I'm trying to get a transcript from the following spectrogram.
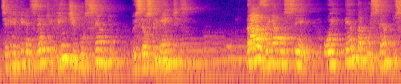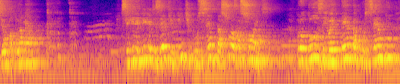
Significa dizer que 20% dos seus clientes trazem a você 80% do seu faturamento. Significa dizer que 20% das suas ações produzem 80%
